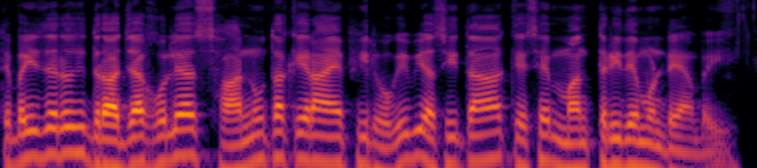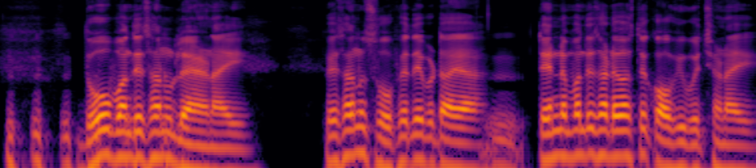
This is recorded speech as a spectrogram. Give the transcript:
ਤੇ ਬਈ ਜਦੋਂ ਅਸੀਂ ਦਰਵਾਜ਼ਾ ਖੋਲ੍ਹਿਆ ਸਾਨੂੰ ਤਾਂ ਕਿਰਾਂ ਐ ਫੀਲ ਹੋ ਗਈ ਵੀ ਅਸੀਂ ਤਾਂ ਕਿਸੇ ਮੰਤਰੀ ਦੇ ਮੁੰਡੇ ਆ ਬਈ। ਦੋ ਬੰਦੇ ਸਾਨੂੰ ਲੈਣ ਆਏ। ਫਿਰ ਸਾਨੂੰ ਸੋਫੇ ਤੇ ਬਿਠਾਇਆ। ਤਿੰਨ ਬੰਦੇ ਸਾਡੇ ਵਾਸਤੇ ਕਾਫੀ ਪੁੱਛਣ ਆਏ।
